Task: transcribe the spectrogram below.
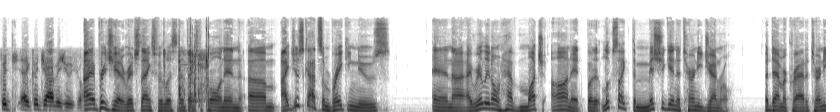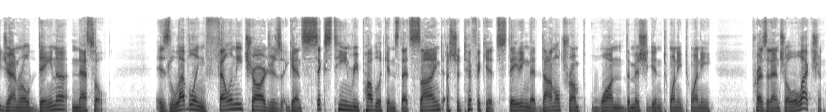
Good, uh, good job as usual. I appreciate it, Rich. Thanks for listening. Thanks for calling in. Um, I just got some breaking news, and uh, I really don't have much on it, but it looks like the Michigan Attorney General, a Democrat, Attorney General Dana Nessel, is leveling felony charges against 16 Republicans that signed a certificate stating that Donald Trump won the Michigan 2020 presidential election.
